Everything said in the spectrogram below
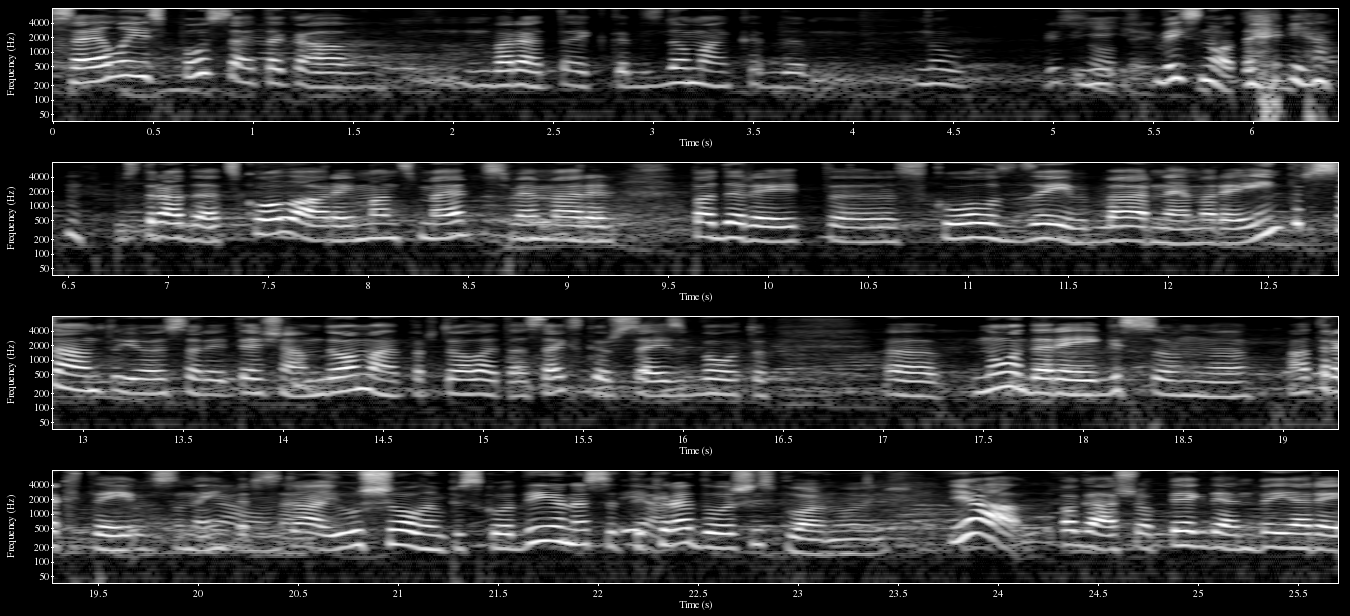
Sēlijas pusē varētu teikt, ka es domāju, ka. Nu, Viss notiek. Viss notiek Strādājot skolā, arī mans mērķis vienmēr ir padarīt uh, skolas dzīvi bērniem arī interesantu, jo es arī tiešām domāju par to, lai tās ekskursijas būtu noderīgas un uh, attraktīvas un interesantas. Jā, un tā jūs šo olimpisko dienu esat tik radoši izplānojuši. Jā, pagājušo piekdienu bija arī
